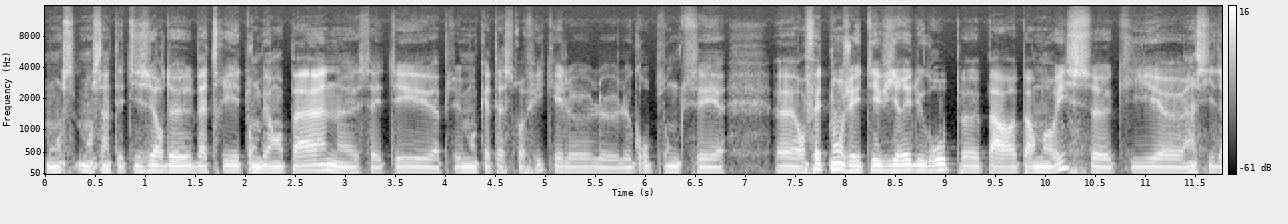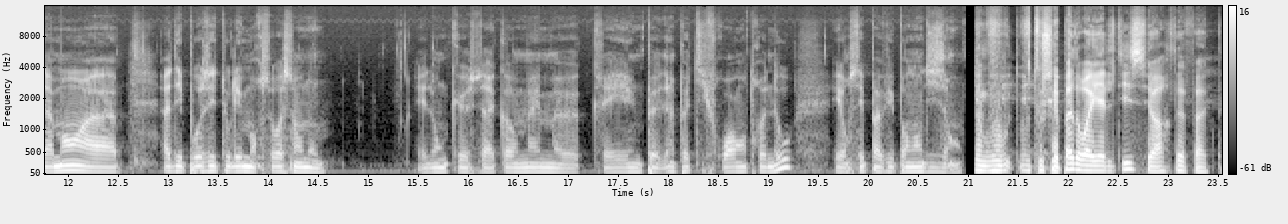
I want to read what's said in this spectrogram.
mon, synthétiseur de batterie est tombé en panne, ça a été absolument catastrophique et le, le- le groupe, donc c'est... en fait, non, j'ai été viré du groupe par, par Maurice, qui incidemment a, a déposé tous les morceaux à son nom. Et donc, euh, ça a quand même euh, créé un petit froid entre nous, et on s'est pas vu pendant dix ans. Donc vous, vous touchez pas de royalties sur Artefact?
